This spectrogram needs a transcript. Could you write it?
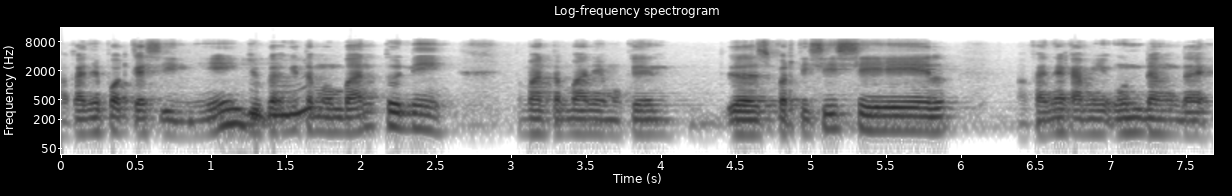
Makanya podcast ini juga Mhm. kita membantu nih teman-teman yang mungkin eh, seperti Sisil. Makanya kami undang deh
